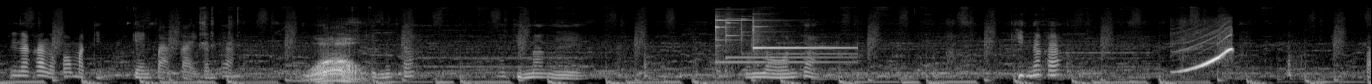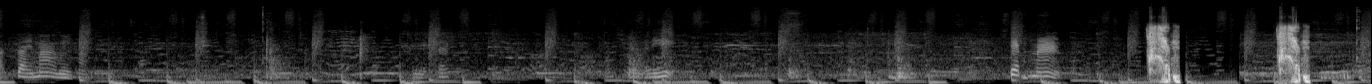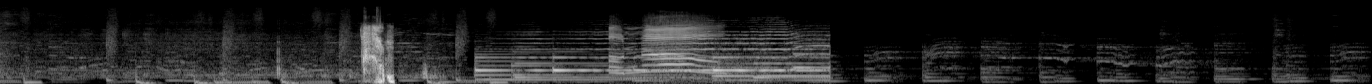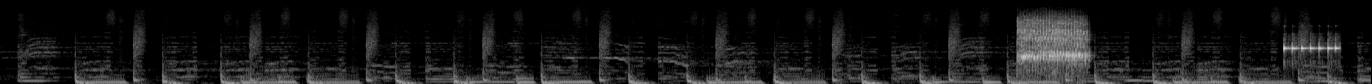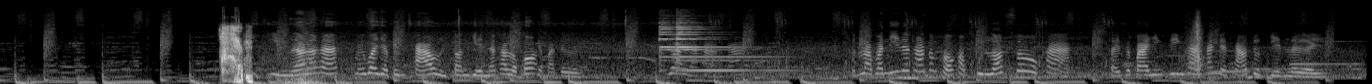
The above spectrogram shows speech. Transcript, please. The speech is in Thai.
นี่นะคะเราก็มากินแกงป่าไก่กันค่ะ Wow. เห็นไหมคะน่ากินมากเลยร้อนๆค่ะ กินนะคะสะใจมากเลยค่ะนี่นะคะอันนี้แซ่บมาก ไม่ว่าจะเป็นเช้าหรือตอนเย็นนะคะ เราก็จะมาเดินย่อยอาหารได้สำหรับวันนี้นะคะ ต้องขอขอบคุณลอสโซ่ค่ะ ใส่สบายจริงๆค่ะตั้งแต่เช้าจนเย็นเลย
